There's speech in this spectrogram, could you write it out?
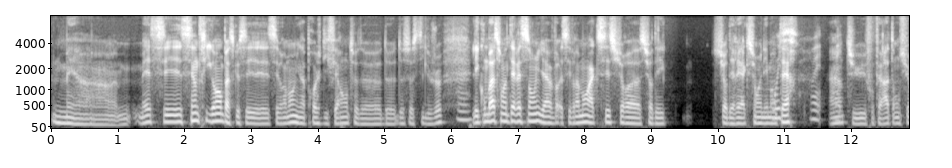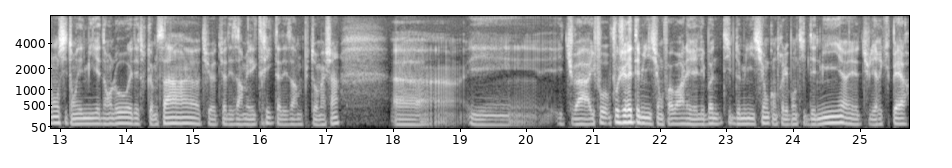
mais euh, mais c'est intriguant parce que c'est vraiment une approche différente de, de, de ce style de jeu. Ouais. Les combats sont intéressants, c'est vraiment axé sur sur des sur des réactions élémentaires. Oui, oui, Hein, tu faut faire attention si ton ennemi est dans l'eau et des trucs comme ça. Tu, tu as des armes électriques, tu as des armes plutôt machin. Euh, et, et tu vas, il faut, faut gérer tes munitions. Il faut avoir les, les bons types de munitions contre les bons types d'ennemis. Et Tu les récupères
